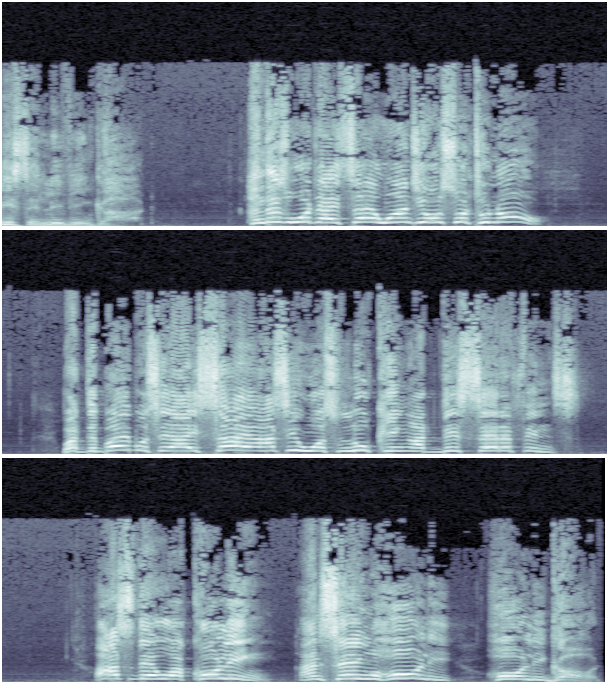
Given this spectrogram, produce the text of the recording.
is a living God. And that's what Isaiah wants you also to know. But the Bible says Isaiah, as he was looking at these seraphims, as they were calling and saying, Holy, holy God,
